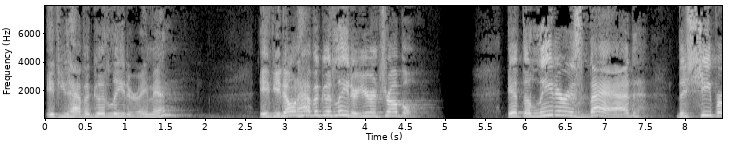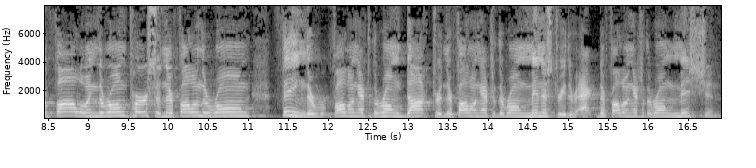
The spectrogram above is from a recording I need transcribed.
if you have a good leader. Amen? If you don't have a good leader, you're in trouble. If the leader is bad, the sheep are following the wrong person. They're following the wrong thing. They're following after the wrong doctrine. They're following after the wrong ministry. They're, act, they're following after the wrong mission.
